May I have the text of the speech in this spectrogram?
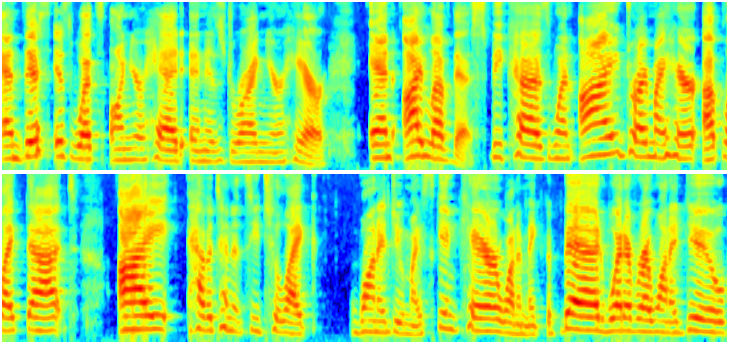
and this is what's on your head and is drying your hair and I love this because when I dry my hair up like that I have a tendency to like want to do my skincare, want to make the bed, whatever I want to do,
